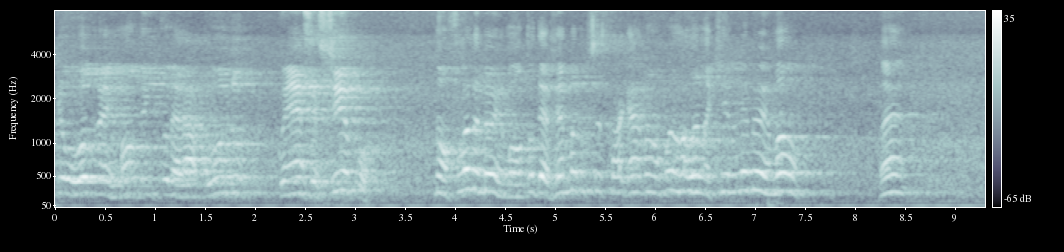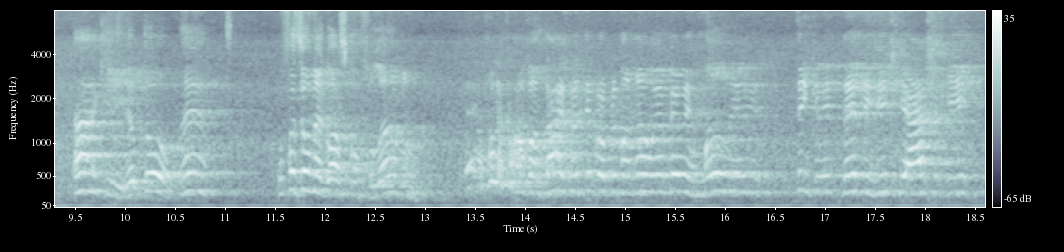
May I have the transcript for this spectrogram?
que o outro é irmão tem que tolerar tudo. Conhece esse tipo? Não, fulano é meu irmão, estou devendo, mas não preciso pagar, não, vou enrolando aqui, ele é meu irmão. Né? Ah, aqui, eu estou, né? Vou fazer um negócio com fulano, é, eu vou levar uma vantagem, mas não tem problema não, é meu irmão, ele tem, né, tem gente que acha que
